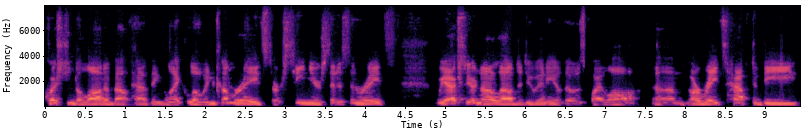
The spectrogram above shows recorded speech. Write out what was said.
questioned a lot about having like low income rates or senior citizen rates. We actually are not allowed to do any of those by law. Um, our rates have to be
